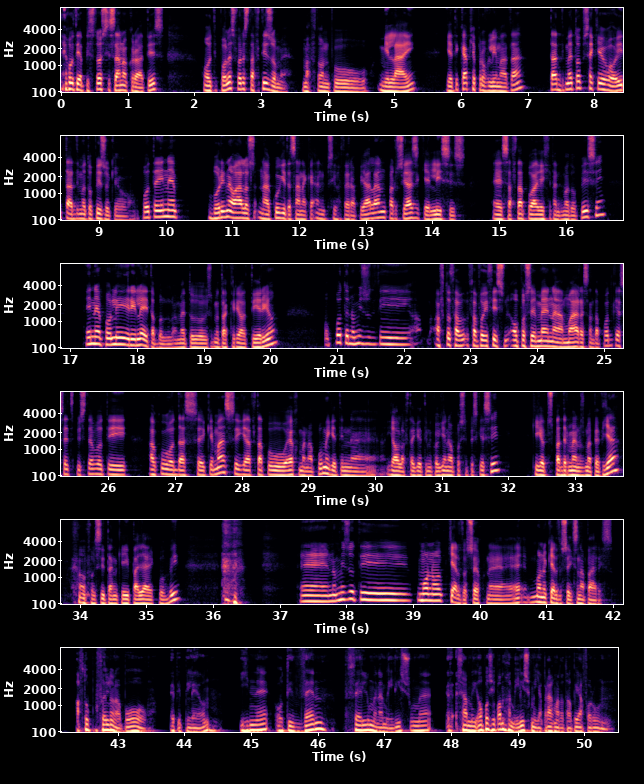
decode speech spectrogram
έχω διαπιστώσει σαν ο Κροατής ότι πολλές φορές ταυτίζομαι με αυτόν που μιλάει, γιατί κάποια προβλήματα τα αντιμετώπισα και εγώ ή τα αντιμετωπίζω και εγώ. Οπότε είναι, μπορεί να ο άλλος να ακούγεται σαν να κάνει ψυχοθεραπεία, αλλά αν παρουσιάζει και λύσεις ε, σε αυτά που έχει να αντιμετωπίσει, είναι πολύ relatable με το, με το ακριοτήριο. Οπότε νομίζω ότι αυτό θα, θα βοηθήσει. Όπως εμένα μου άρεσαν τα podcast, έτσι πιστεύω ότι ακούγοντας ε, και εμάς για αυτά που έχουμε να πούμε, για, την, ε, για όλα αυτά για την οικογένεια όπως είπες και εσύ, και για τους παντρεμένους με παιδιά, όπως ήταν και η παλιά εκπομπή, ε, νομίζω ότι μόνο κέρδος, έχουν, μόνο κέρδος έχεις να πάρεις. Αυτό που θέλω να πω επιπλέον είναι ότι δεν θέλουμε να μιλήσουμε, θα, όπως είπαμε θα μιλήσουμε για πράγματα τα οποία αφορούν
